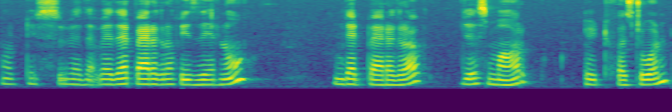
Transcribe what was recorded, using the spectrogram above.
What is weather? Weather paragraph is there no? In that paragraph just mark it first one.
